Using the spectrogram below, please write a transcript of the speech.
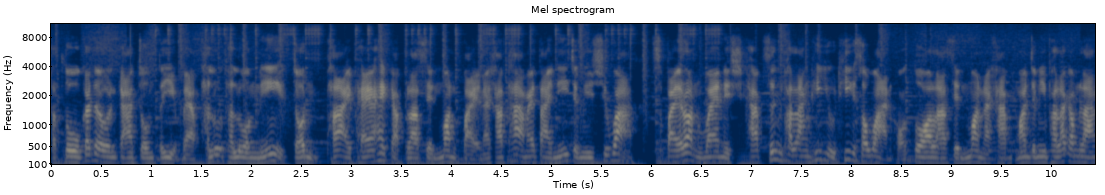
ศัตรูก็จะโดนการโจมตีแบบทะลุทะลวงนี้ จนพ่ายแพ้ให้กับลาเซนมอนไปนะครับท่าไม้ตายนี้จะมีชื่อว่า Spiral Vanish ครับซึ่งพลังที่อยู่ที่สว่านของตัวลาเซนมอนนะครับมันจะมีพละกำลัง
